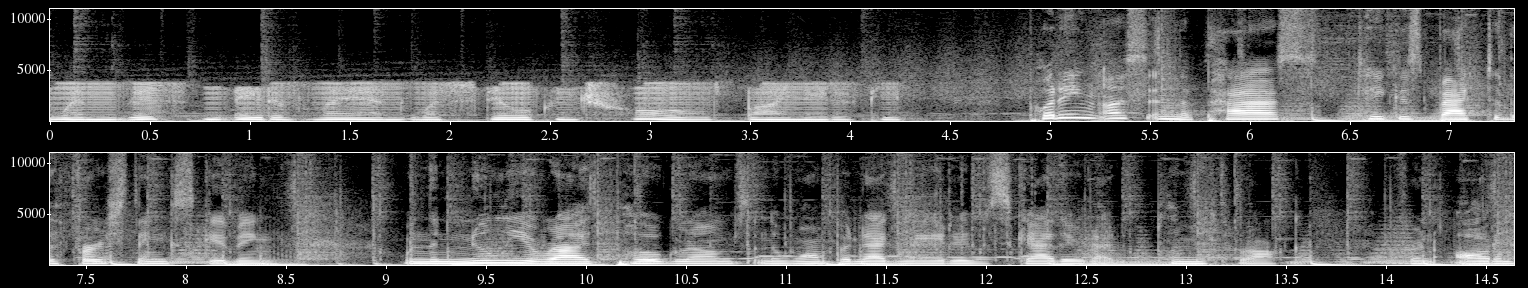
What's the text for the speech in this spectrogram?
when this native land was still controlled by native people. Putting us in the past, take us back to the first Thanksgiving, when the newly arrived pilgrims and the Wampanoag natives gathered at Plymouth Rock for an autumn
